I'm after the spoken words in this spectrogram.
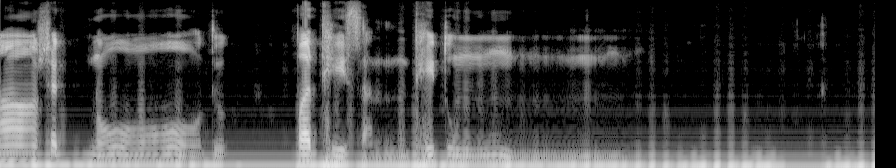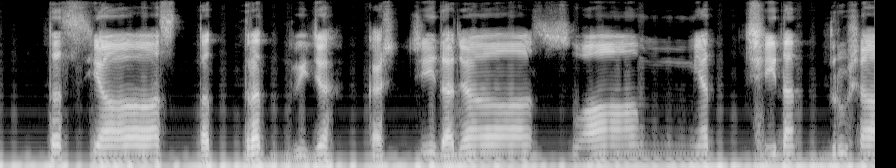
नाशक् नोतु पथि सन्धितुम्। तस्यास्तत्र द्विजः कश्चिदजा स्वाम्यच्छिददृशा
